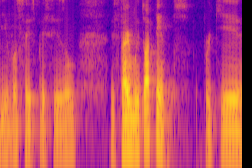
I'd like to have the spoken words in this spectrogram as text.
e vocês precisam estar muito atentos, porque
